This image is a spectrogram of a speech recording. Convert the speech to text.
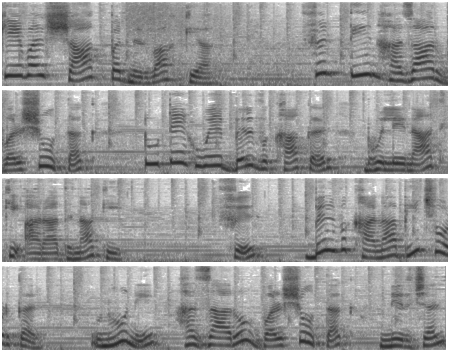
केवल शाक पर निर्वाह किया। फिर तीन हज़ार वर्षों तक टूटे हुए बिल्व खाकर भोलेनाथ की आराधना की। फिर बिल्व खाना भी छोड़कर उन्होंने हज़ारों वर्षों तक निर्जल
